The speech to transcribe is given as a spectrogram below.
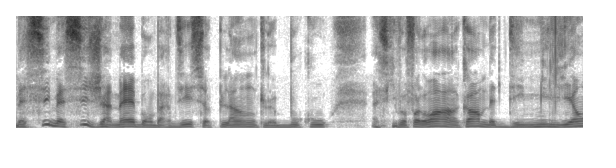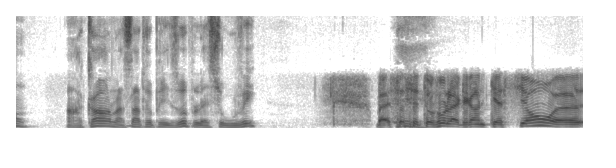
mais si, mais si jamais Bombardier se plante beaucoup, est-ce qu'il va falloir encore mettre des millions encore dans cette entreprise-là pour la sauver? Ben, ça, c'est toujours la grande question. Euh,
